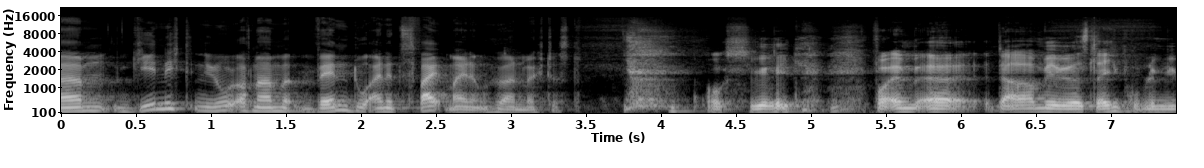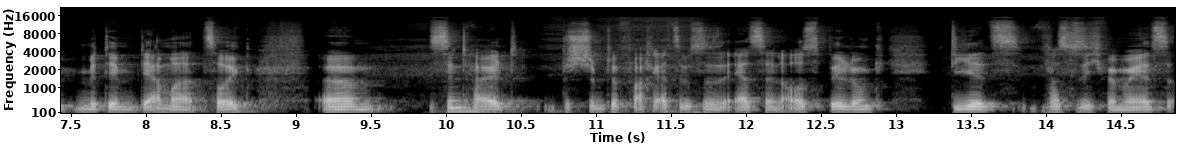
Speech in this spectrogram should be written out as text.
Ähm, geh nicht in die Notaufnahme, wenn du eine Zweitmeinung hören möchtest. Auch schwierig. Vor allem, äh, da haben wir das gleiche Problem mit dem Derma-Zeug. Ähm, es sind halt bestimmte Fachärzte bzw. Ärzte in Ausbildung, die jetzt, was weiß ich, wenn man jetzt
